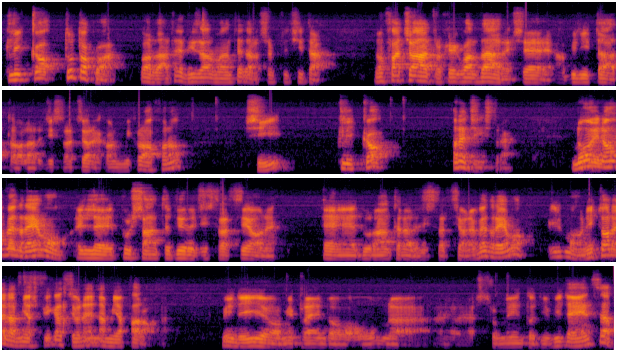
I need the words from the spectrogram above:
Clicco, tutto qua. Guardate, è disarmante dalla semplicità. Non faccio altro che guardare se è abilitato la registrazione con il microfono. Sì, clicco, registra. Noi non vedremo il pulsante di registrazione, eh, durante la registrazione. Vedremo il monitor e la mia spiegazione e la mia parola. Quindi io mi prendo un eh, strumento di evidenza,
